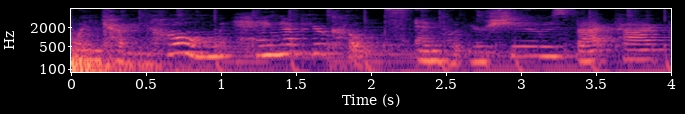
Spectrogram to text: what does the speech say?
When coming home, hang up your coats and put your shoes, backpack,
